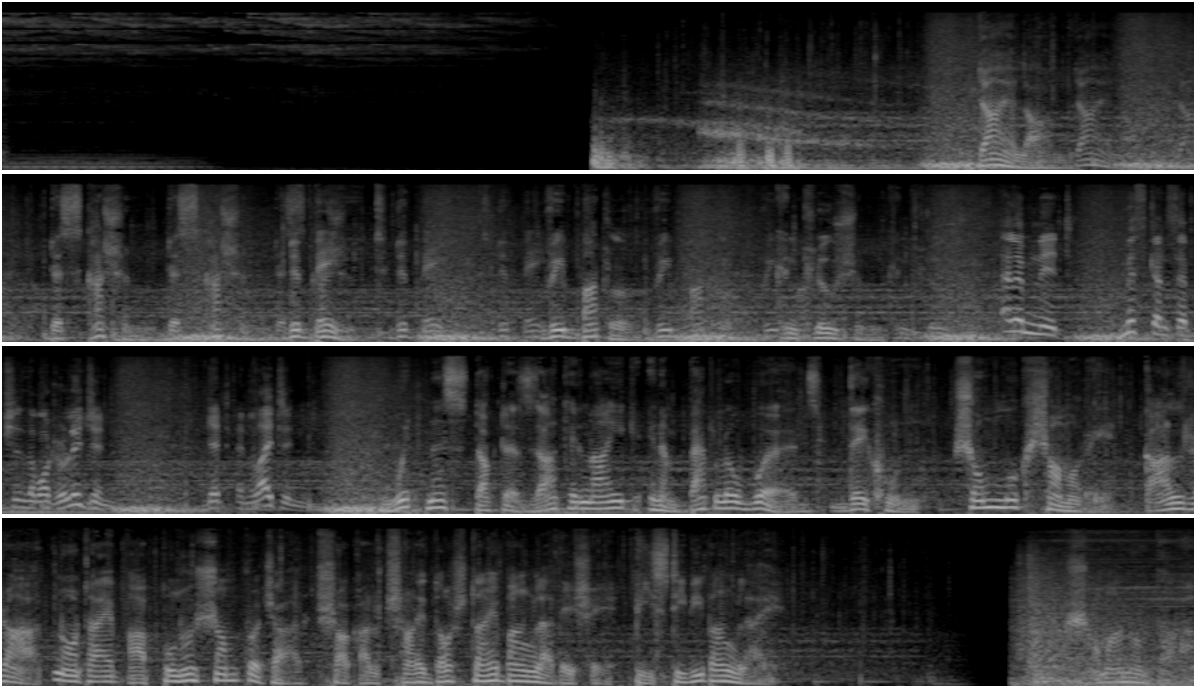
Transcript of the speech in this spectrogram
Dialogue. Dialogue. Dialogue. Discussion. Discussion. Debate. Debate. Debate. Rebuttal. Rebuttal. Conclusion. Conclusion. Eliminate misconceptions about religion. Get enlightened. Witness Dr. Zakir Naik in a battle of words. দেখুন সম্মুখ সমরে কাল রাত নটায় বা পুনঃ সম্প্রচার সকাল সাড়ে দশটায় বাংলাদেশে পিস টিভি বাংলায়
